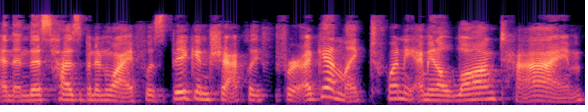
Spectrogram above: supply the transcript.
And then this husband and wife was big in Shaklee for again like 20, I mean, a long time.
